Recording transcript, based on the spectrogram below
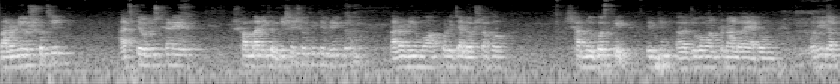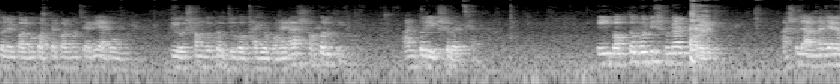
মাননীয় সচিব, আজকে অনুষ্ঠানের সম্মানিত বিশেষ অতিথিবৃন্দ, মাননীয় মহাপরিচালক সহ সামনে উপস্থিত বিভিন্ন যুব মন্ত্রণালয় এবং অধিদপ্তরের কর্মকর্তা কর্মচারী এবং প্রিয় সংগঠক, যুব ভাই ও বোনেরা সকলকে আন্তরিক শুভেচ্ছা। এই বক্তব্যটি শোনার পরে আসলে আমরা যারা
